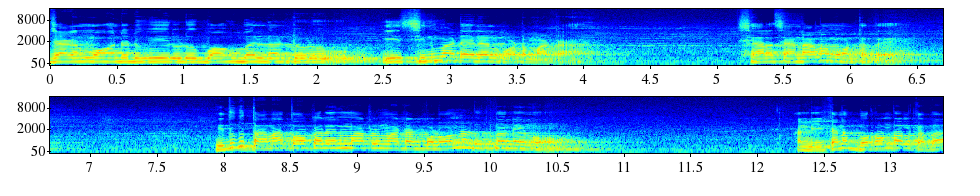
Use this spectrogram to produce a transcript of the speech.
జగన్మోహన్ రెడ్డి వీరుడు బాహుబలి అంటాడు ఈ సినిమా డైలాగులు కొట్టమాక. చాలా చండాలంగా ఉంటుంది. ఎందుకు తలా తోకలేని మాటలు మాట్లాడుకోవడం అని అడుగుతున్నా నేను. నీకన్నా బుర్ర ఉండాలి కదా.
